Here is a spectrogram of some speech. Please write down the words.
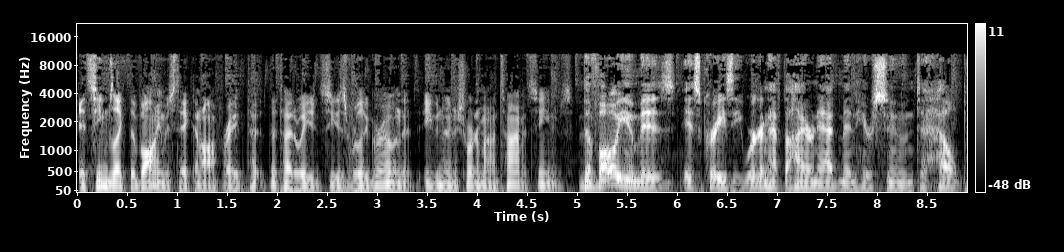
it seems like the volume has taken off, right? T- the title agency has really grown, even in a short amount of time. It seems the volume is is crazy. We're going to have to hire an admin here soon to help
